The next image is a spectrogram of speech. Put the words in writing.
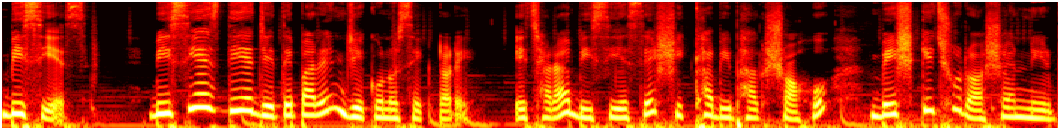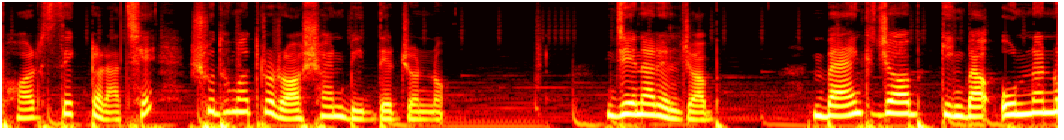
বিসিএস। বিসিএস দিয়ে যেতে পারেন যে কোনো সেক্টরে। এছাড়া বিসিএসে শিক্ষা বিভাগ সহ বেশ কিছু রসায়ন নির্ভর সেক্টর আছে শুধুমাত্র রসায়নবিদদের জন্য। জেনারেল জব, ব্যাংক জব কিংবা অন্যান্য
